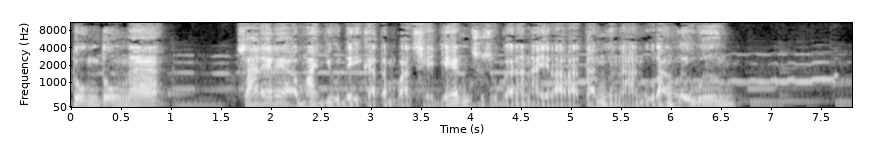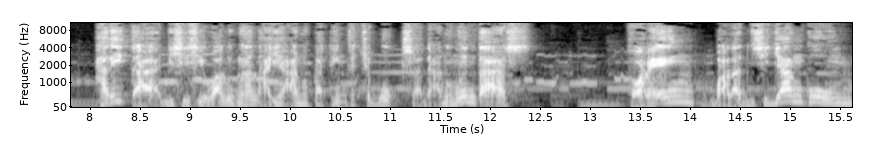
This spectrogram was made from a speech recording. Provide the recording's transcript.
Tungtung na sarerea maju dei ka tempat sejen susuganan air laratan ngenaan urang leweng harita di sisi walungan ayah anu pating kecebuk sada anu mentas horeng balad si Jakung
